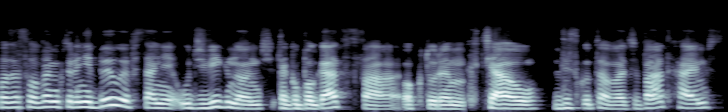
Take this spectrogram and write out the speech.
poza słowami, które nie były w stanie udźwignąć tego bogactwa, o którym chciał dyskutować Waldheims.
